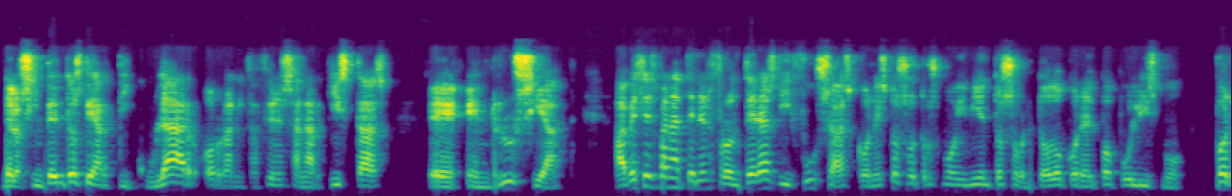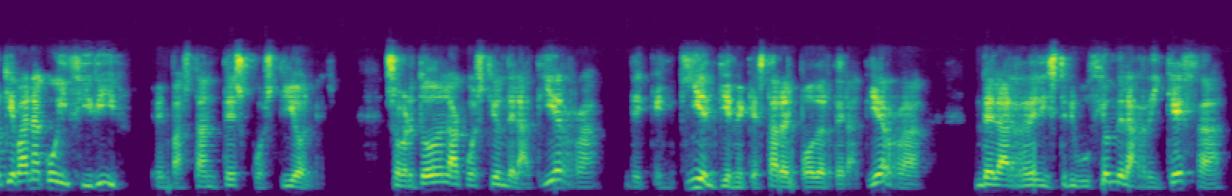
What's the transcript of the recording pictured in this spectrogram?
de los intentos de articular organizaciones anarquistas eh, en Rusia, a veces van a tener fronteras difusas con estos otros movimientos, sobre todo con el populismo, porque van a coincidir en bastantes cuestiones, sobre todo en la cuestión de la tierra, de en quién tiene que estar el poder de la tierra, de la redistribución de la riqueza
